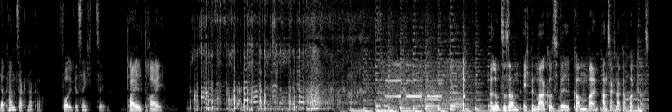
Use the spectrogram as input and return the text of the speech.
Der Panzerknacker, Folge 16, Teil 3. Hallo zusammen, ich bin Markus, willkommen beim Panzerknacker Podcast.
